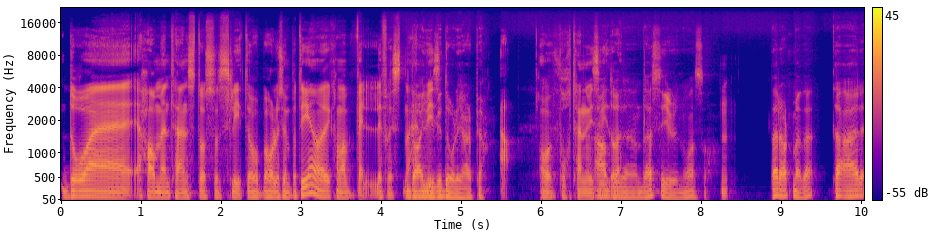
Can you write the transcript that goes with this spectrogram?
da eh, har vi en tendens til å slite å beholde sympatien, og det kan være veldig fristende Da gir vi dårlig hjelp, ja. ja, og fort henvise ja videre. det, der sier du noe, altså. Mm. Det er rart med det. Det er,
